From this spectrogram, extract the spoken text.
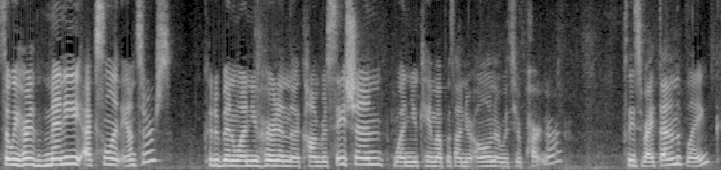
So we heard many excellent answers. Could have been one you heard in the conversation, one you came up with on your own or with your partner. Please write that in the blank.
